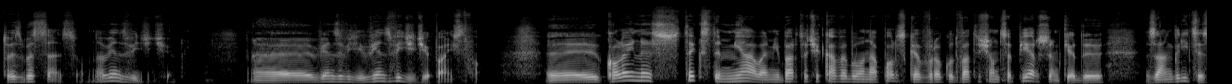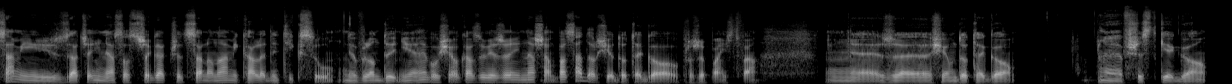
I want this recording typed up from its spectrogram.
To jest bez sensu. No więc widzicie. E, więc, więc widzicie Państwo. E, kolejny styk z tym miałem i bardzo ciekawe było na Polskę w roku 2001, kiedy z Anglicy sami zaczęli nas ostrzegać przed salonami Kalenitixu w Londynie, bo się okazuje, że nasz ambasador się do tego, proszę Państwa, że się do tego wszystkiego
